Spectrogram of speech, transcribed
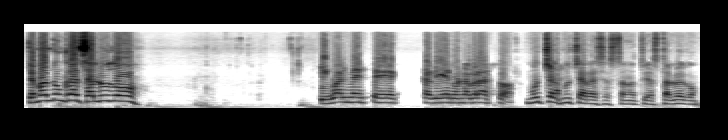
Te mando un gran saludo. Igualmente, Javier, un abrazo. Muchas, muchas gracias, Tonatio. Hasta luego.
